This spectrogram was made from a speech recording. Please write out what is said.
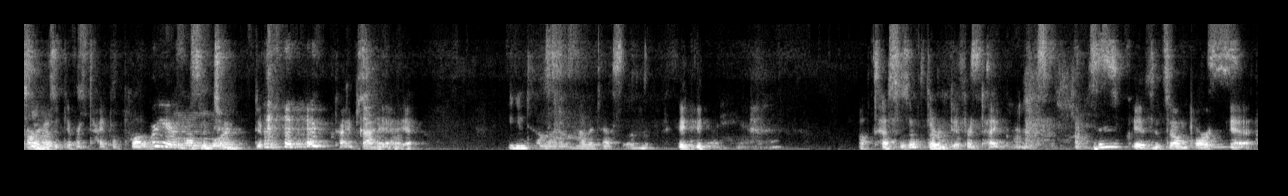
car has a different type of plug. We're here it has the two different types. Got it. Yeah, You can tell I don't have a Tesla. yeah. Well, Tesla's a third different type. It's its own port, yeah.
